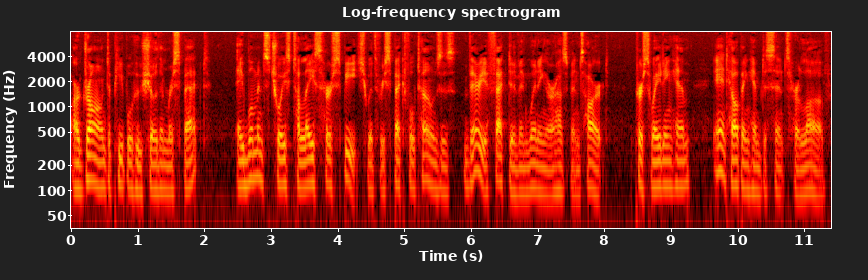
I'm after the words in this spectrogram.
are drawn to people who show them respect, a woman's choice to lace her speech with respectful tones is very effective in winning her husband's heart, persuading him, and helping him to sense her love.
